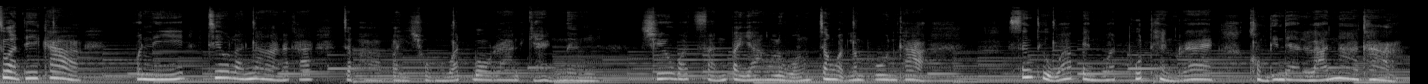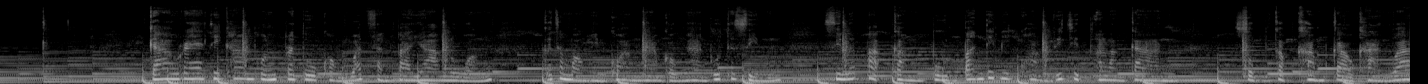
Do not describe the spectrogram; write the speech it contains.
สวัสดีค่ะ วันนี้เที่ยวล้านนานะคะ จะพาไปชมวัดโบราณอีกแห่งหนึ่ง ชื่อวัดสันปะยางหลวงจังหวัดลำพูนค่ะ ซึ่งถือว่าเป็นวัดพุทธแห่งแรกของดินแดนล้านนาค่ะก้าวแรกที่ข้ามพ้นประตูของวัดสันปะยางหลวง ก็จะมองเห็นความงามของงานพุทธศิลป์ ศิลปะกรรมปูนปั้นที่มีความวิจิตรอลังการ สมกับคำกล่าวขานว่า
